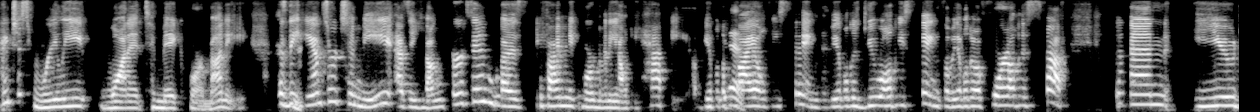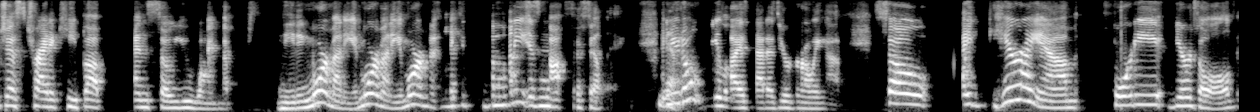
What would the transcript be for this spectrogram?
I just really wanted to make more money. Because the mm. answer to me as a young person was if I make more money, I'll be happy. I'll be able to yeah. buy all these things. I'll be able to do all these things. I'll be able to afford all this stuff. But then you just try to keep up. And so you wind up needing more money and more money and more money. Like the money is not fulfilling. Yeah. And you don't realize that as you're growing up. So I here I am, 40 years old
